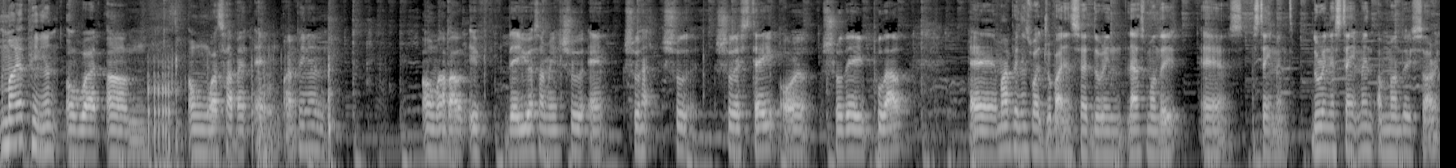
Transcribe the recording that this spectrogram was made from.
my opinion on what um, on what's happened and my opinion um, about if the U.S. Army should uh, should should should stay or should they pull out. Uh, my opinion is what Joe Biden said during last Monday uh, statement. During a statement on Monday, sorry,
